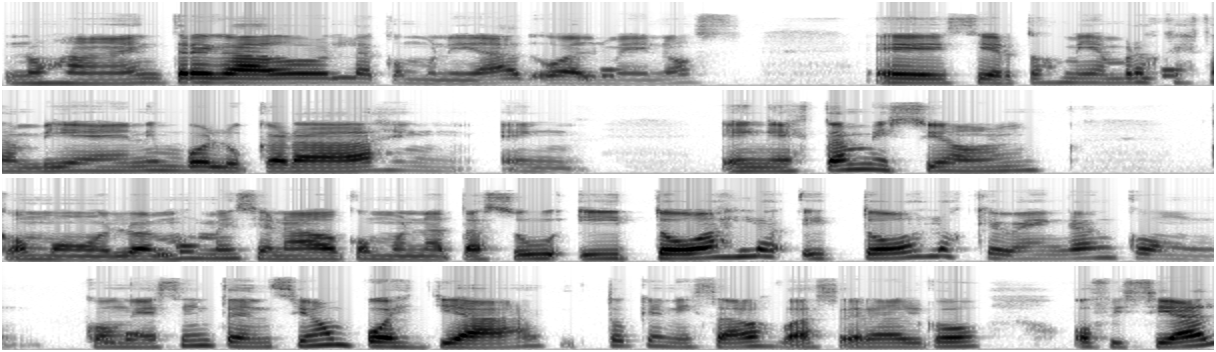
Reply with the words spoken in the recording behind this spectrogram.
nos ha entregado la comunidad, o al menos eh, ciertos miembros que están bien involucradas en, en, en, esta misión, como lo hemos mencionado, como Natasu, y, todas y todos los que vengan con, con esa intención, pues ya tokenizados va a ser algo oficial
